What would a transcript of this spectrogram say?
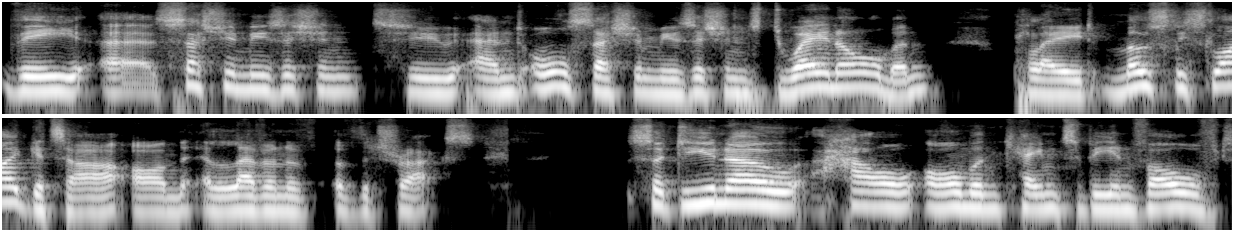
the uh, session musician to end all session musicians, Duane Allman, played mostly slide guitar on 11 of, of the tracks. So, do you know how Allman came to be involved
